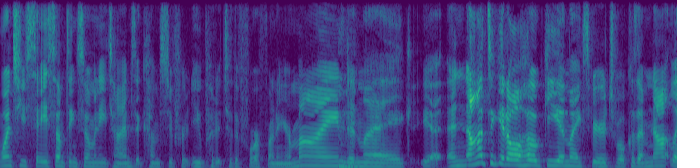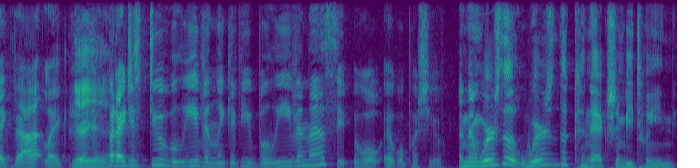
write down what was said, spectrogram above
once you say something so many times, it comes to for, you put it to the forefront of your mind, Mm-hmm. and like yeah, and not to get all hokey and like spiritual because I'm not like that. Like Yeah, yeah, yeah. But I just do believe in like if you believe in this, it will it will push you. And then where's the where's the connection between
